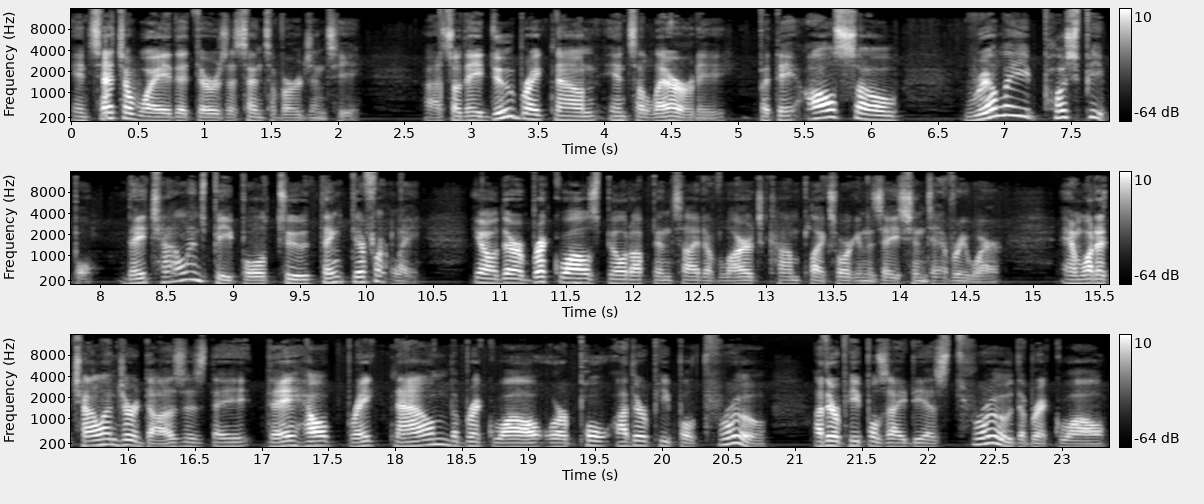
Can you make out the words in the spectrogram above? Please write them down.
in such a way that there's a sense of urgency. Uh, so they do break down insularity, but they also really push people. They challenge people to think differently. You know, there are brick walls built up inside of large, complex organizations everywhere. And what a challenger does is they, they help break down the brick wall or pull other people through, other people's ideas through the brick wall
